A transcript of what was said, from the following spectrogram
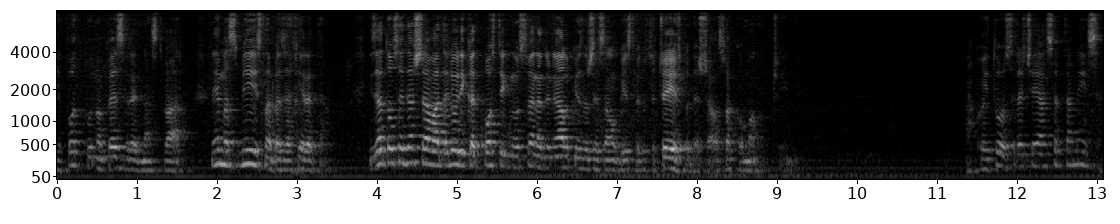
je potpuno bezvredna stvar. Nema smisla bez ahireta. I zato se dešava da ljudi kad postignu sve na dunjalku izvrše samobijstvo, to se često dešava, svako malo čini. Ako je to sreće, ja srta nisam.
